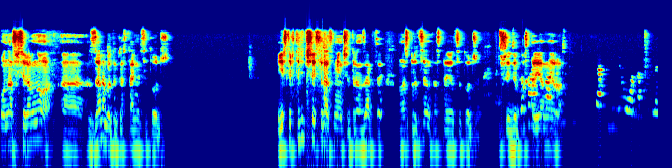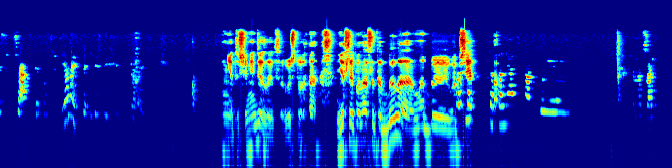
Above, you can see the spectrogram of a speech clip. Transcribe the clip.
у нас все равно э, заработок останется тот же. Если в 36 раз меньше транзакций, у нас процент остается тот же. Потому что идет Ну, постоянный хорошо, рост. 50 миллионов на сейчас это уже делается или это еще не делается? Нет, еще не делается. Вы что? Если бы у нас это было, мы бы вообще... Чтобы понять, как бы, это назвать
